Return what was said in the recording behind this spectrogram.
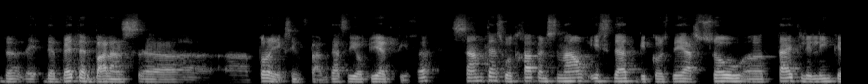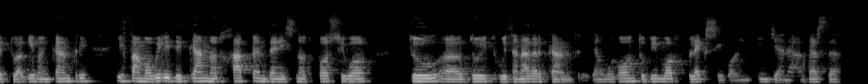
the, the, better balance uh, uh, projects, in fact, that's the objective. Eh? Sometimes what happens now is that because they are so uh, tightly linked to a given country, if a mobility cannot happen, then it's not possible to uh, do it with another country. Then we want to be more flexible in, in general. That's the,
